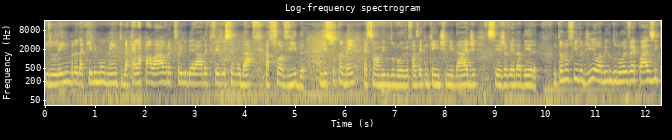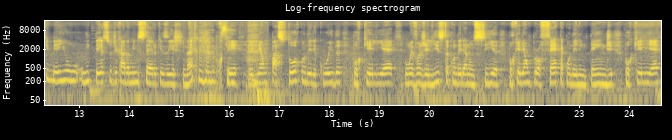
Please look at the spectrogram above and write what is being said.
e lembra daquele momento, daquela palavra que foi liberada que fez você mudar a sua vida. Isso também é ser um amigo do noivo, é fazer com que a intimidade seja verdadeira. Então, no fim do dia, o amigo do noivo é quase que meio um terço de cada ministério que existe, né? Porque ele é um pastor quando ele cuida, porque ele é um evangelista quando ele anuncia, porque ele é um profeta quando ele entende, porque ele é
